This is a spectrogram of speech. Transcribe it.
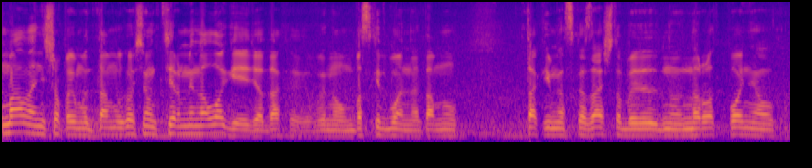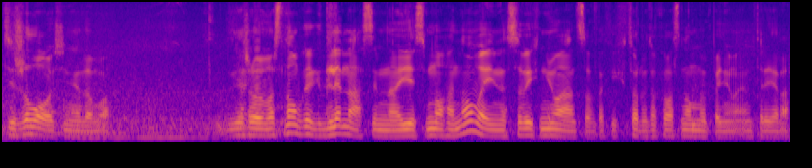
Мало ничего пойму, там во всем терминология идет, да, как бы, ну, баскетбольная, там, ну, так именно сказать, чтобы ну, народ понял, тяжело очень, я думаю. Я же в основном, как для нас именно, есть много нового, именно своих нюансов, таких, которые только в основном мы понимаем, тренера.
